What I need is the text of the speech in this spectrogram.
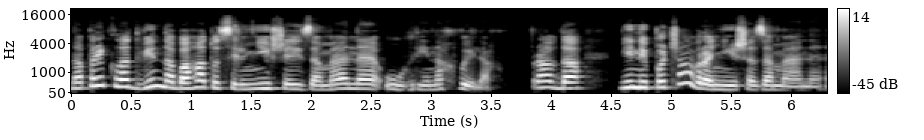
Наприклад, він набагато сильніший за мене у грі на хвилях. Правда, він і почав раніше за мене.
